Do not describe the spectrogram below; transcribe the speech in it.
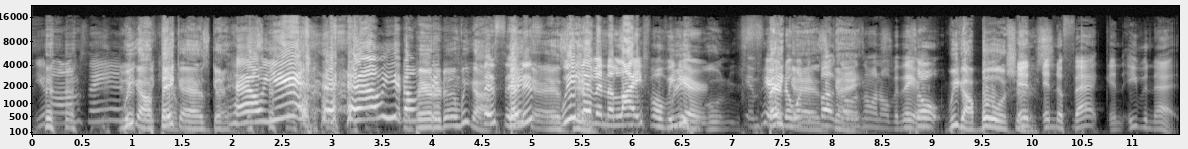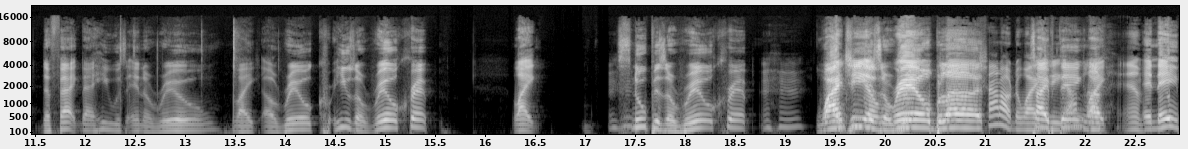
You know what I'm saying? Do we got fake camera. ass gangs. Hell yeah, hell yeah. Don't Compared to them, we got Listen, fake this, ass we gangs. living the life over We- here compared to what the fuck gangs. goes on over there. So we got bullshit. and, and the fact and even that the fact that he was in a real like a real he was a real crip like Mhm, Snoop is a real crip mhm. YG is a real blood Shout out to YG. type I thing, love like, him. and they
